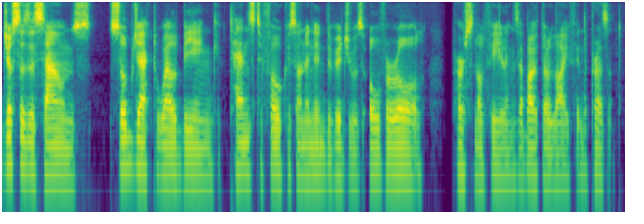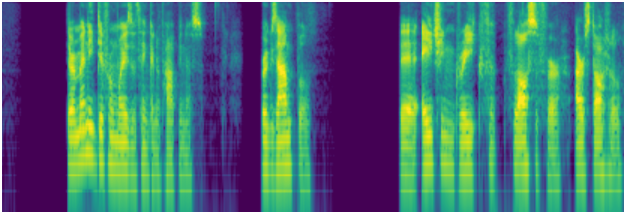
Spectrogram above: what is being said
just as it sounds, subjective well being tends to focus on an individual's overall personal feelings about their life in the present. There are many different ways of thinking of happiness. For example, the ancient Greek f- philosopher Aristotle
